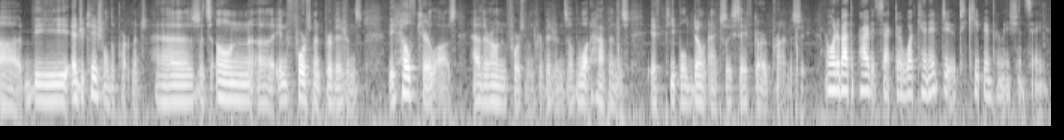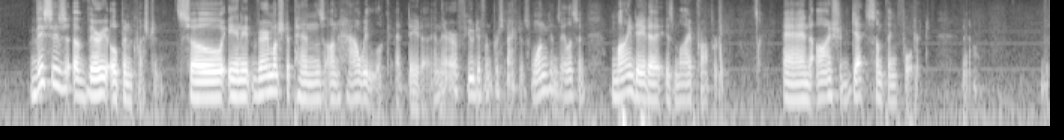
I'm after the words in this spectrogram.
uh, the educational department has its own uh, enforcement provisions. The healthcare laws have their own enforcement provisions of what happens if people don't actually safeguard privacy. And what about the private sector? What can it do to keep information safe? This is a very open question. So, and it very much depends on how we look at data. And there are a few different perspectives. One can say, listen, my data is my property, and I should get something for it. Now, the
